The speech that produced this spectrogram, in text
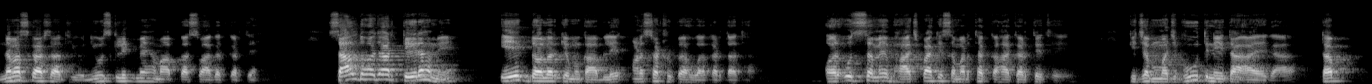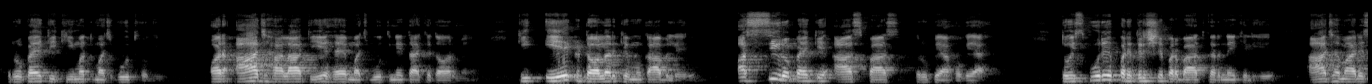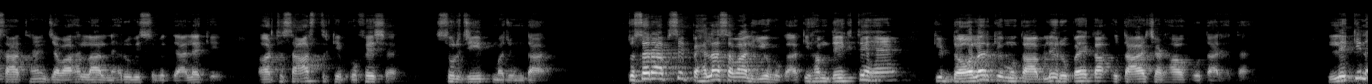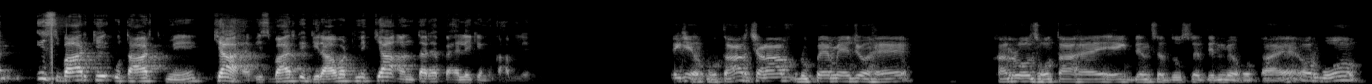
नमस्कार साथियों news click में हम आपका स्वागत करते हैं। साल 2013 में एक डॉलर के मुकाबले अड़सठ रुपया हुआ करता था और उस समय भाजपा के समर्थक कहा करते थे कि जब मज़बूत नेता आएगा, तब रुपए की कीमत मज़बूत होगी। और आज हालात ये है मज़बूत नेता के दौर में कि एक डॉलर के मुकाबले अस्सी रुपए के आसपास रुपया हो गया है। तो इस पूरे परिदृश्य पर बात करने के लिए आज हमारे साथ हैं जवाहरलाल नेहरू विश्वविद्यालय के अर्थशास्त्र के प्रोफेसर सुरजीत मजुमदार। तो सर, आपसे पहला सवाल ये होगा कि हम देखते हैं कि डॉलर के मुकाबले रुपए का उतार चढ़ाव होता रहता है। लेकिन इस बार के उतार में क्या है? इस बार के गिरावट में क्या अंतर है पहले के मुकाबले? देखिए, उतार चढ़ाव रुपए में जो है, हर रोज होता है, एक दिन से दूसरे दिन में होता है और वो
